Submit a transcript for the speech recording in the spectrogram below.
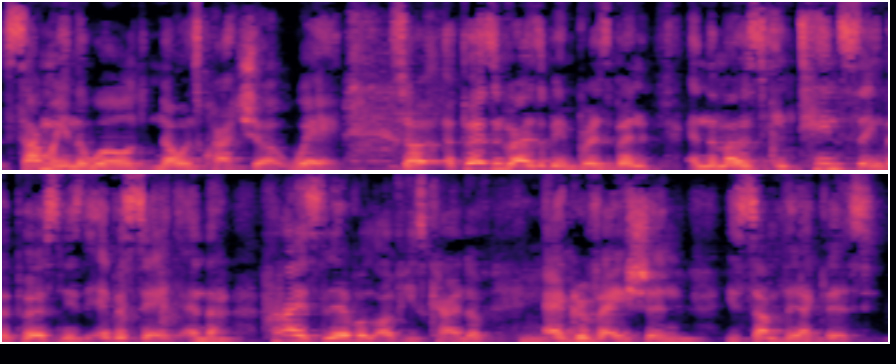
somewhere in the world, no one's quite sure where. So a person grows up in Brisbane, and the most intense thing the person has ever said, and the highest level of his kind of aggravation is something like this.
